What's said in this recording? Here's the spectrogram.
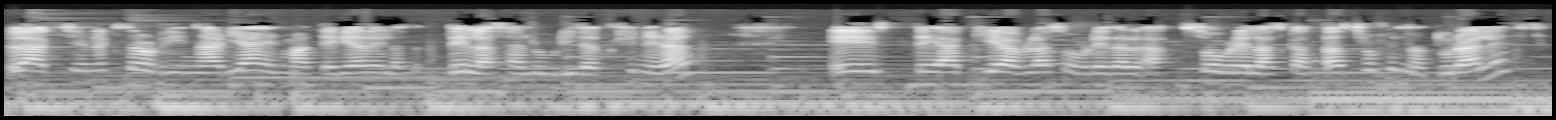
la acción extraordinaria en materia de la, de salubridad general, Este aquí habla sobre las catástrofes naturales,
